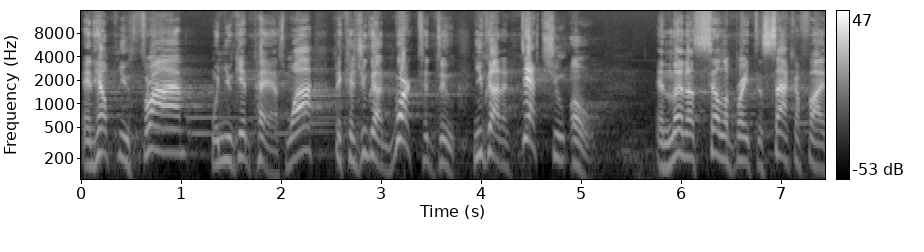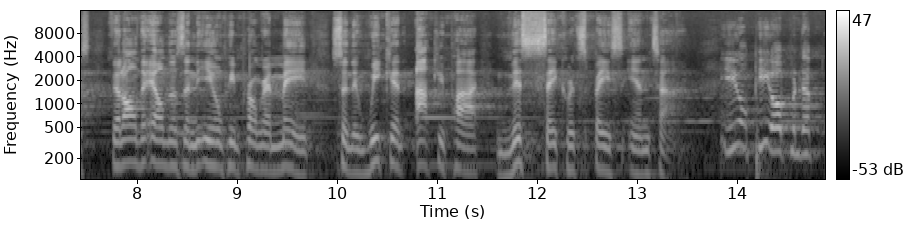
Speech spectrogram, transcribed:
and help you thrive when you get past. Why? Because you got work to do. You got a debt you owe. And let us celebrate the sacrifice that all the elders in the EOP program made so that we can occupy this sacred space in time. EOP opened up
